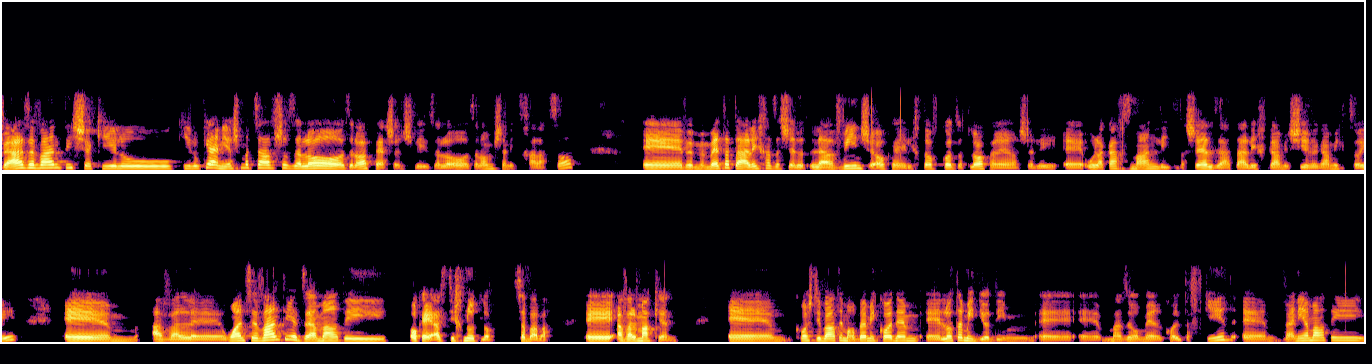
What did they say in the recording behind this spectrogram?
ואז הבנתי שכאילו, כאילו כן, יש מצב שזה לא, זה לא הפאשן שלי, זה לא, זה לא מה שאני צריכה לעשות, ובאמת התהליך הזה של להבין שאוקיי, לכתוב קוד זאת לא הקריירה שלי, אה, הוא לקח זמן להתבשל, זה היה תהליך גם אישי וגם מקצועי, אה, אבל once הבנתי את זה אמרתי, אוקיי, אז תכנות לא, סבבה, אבל מה כן? כמו שדיברתם הרבה מקודם, לא תמיד יודעים מה זה אומר כל תפקיד, ואני אמרתי,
